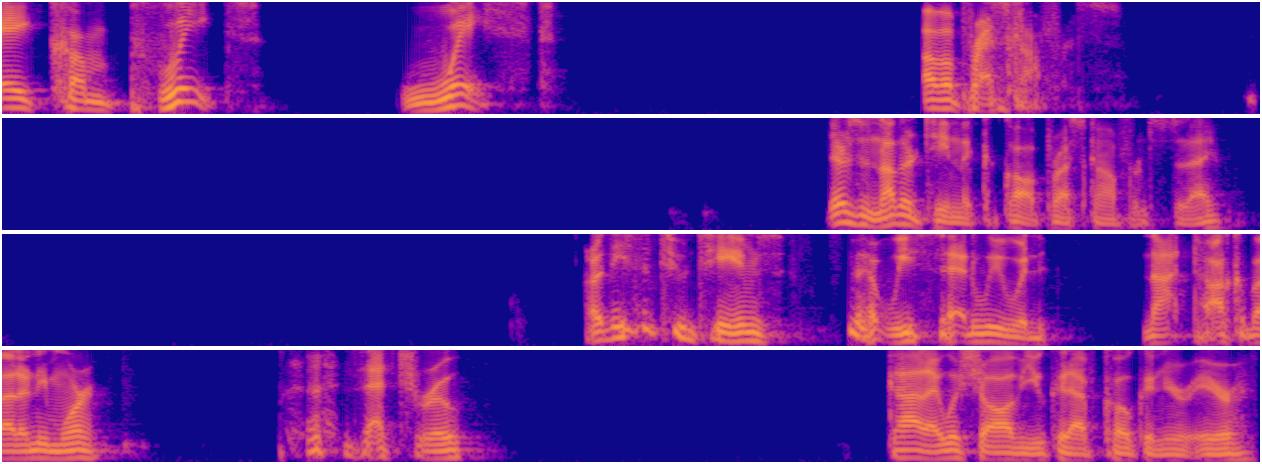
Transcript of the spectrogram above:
a complete waste of a press conference. There's another team that could call a press conference today. Are these the two teams that we said we would not talk about anymore? Is that true? God, I wish all of you could have Coke in your ear.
